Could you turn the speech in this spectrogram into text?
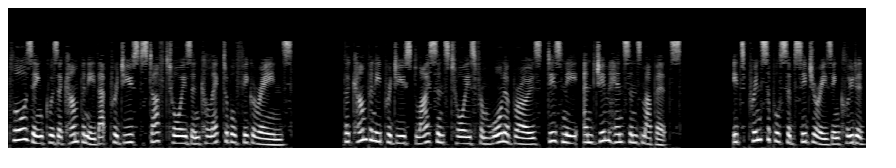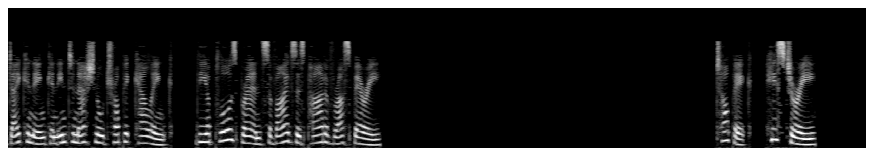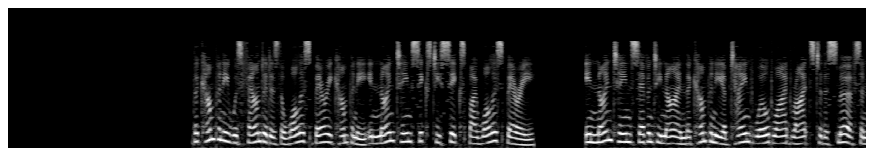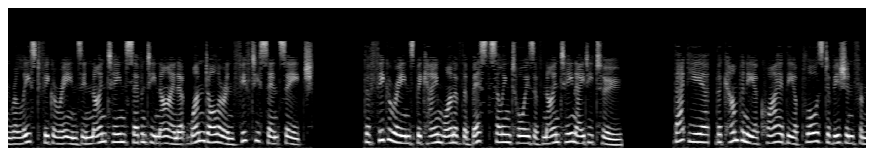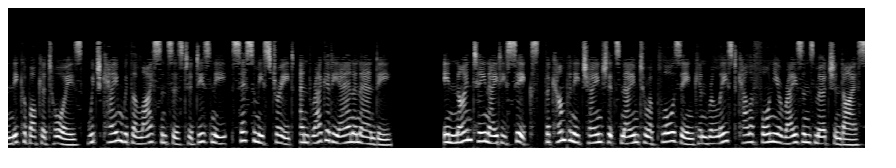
Applause Inc. was a company that produced stuffed toys and collectible figurines. The company produced licensed toys from Warner Bros., Disney, and Jim Henson's Muppets. Its principal subsidiaries included Dakin Inc. and International Tropic Cal Inc. The Applause brand survives as part of Russ Berrie. History The company was founded as the Wallace Berrie Company in 1966 by Wallace Berrie. In 1979 the company obtained worldwide rights to the Smurfs and released figurines in 1979 at $1.50 each. The figurines became one of the best-selling toys of 1982. That year, the company acquired the Applause division from Knickerbocker Toys, which came with the licenses to Disney, Sesame Street, and Raggedy Ann and Andy. In 1986, the company changed its name to Applause Inc. and released California Raisins merchandise.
